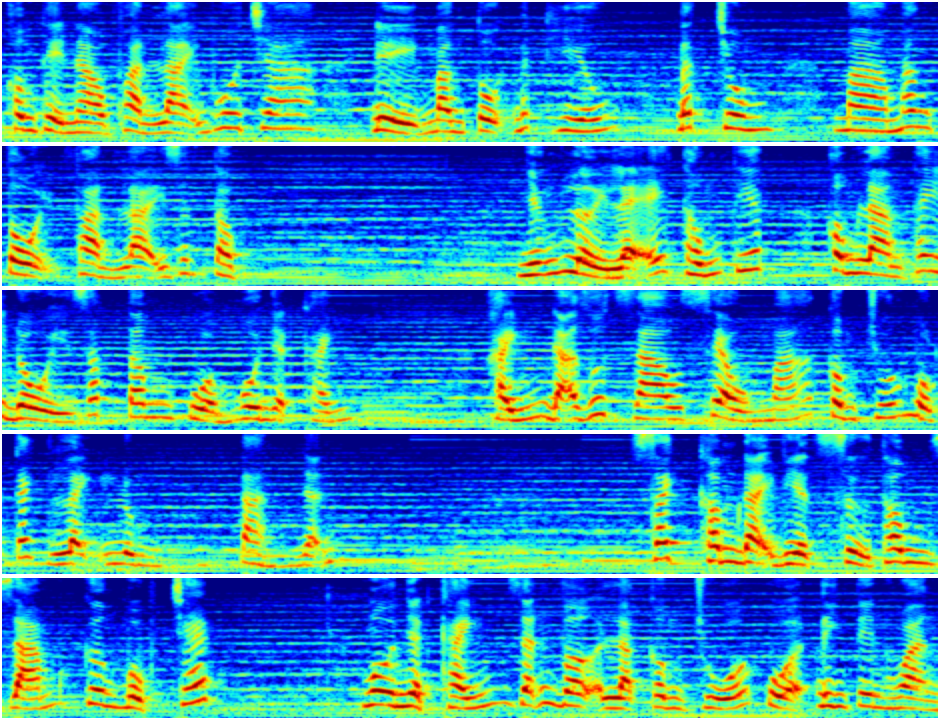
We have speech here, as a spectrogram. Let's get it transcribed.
không thể nào phản lại vua cha để mang tội bất hiếu, bất trung mà mang tội phản lại dân tộc. Những lời lẽ thống thiết không làm thay đổi giáp tâm của Ngô Nhật Khánh. Khánh đã rút dao xẻo má công chúa một cách lạnh lùng, tàn nhẫn. Sách Khâm Đại Việt Sử Thông Giám Cương Mục chép Ngô Nhật Khánh dẫn vợ là công chúa của Đinh Tiên Hoàng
